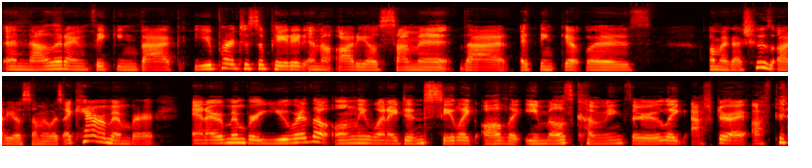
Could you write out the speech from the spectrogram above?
And now that I'm thinking back, you participated in an audio summit that I think it was, oh my gosh, whose audio summit was? I can't remember. And I remember you were the only one I didn't see like all the emails coming through like after I opted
